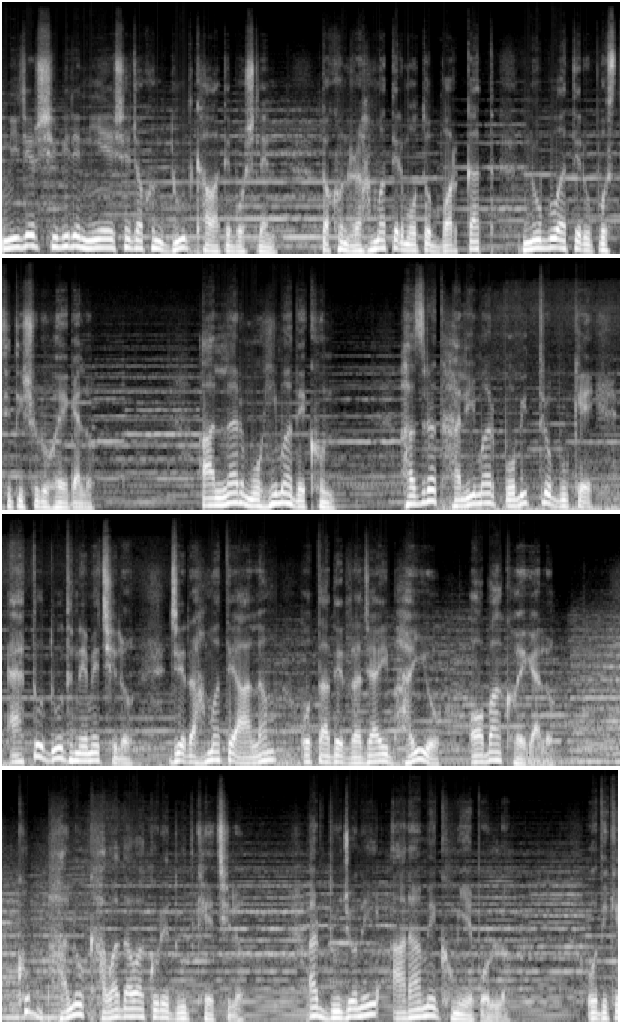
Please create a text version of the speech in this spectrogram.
নিজের শিবিরে নিয়ে এসে যখন দুধ খাওয়াতে বসলেন, তখন রহমতের মতো বরকাত নবুয়াতের উপস্থিতি শুরু হয়ে গেল। আল্লাহর মহিমা দেখুন হজরত হালিমার পবিত্র বুকে এত দুধ নেমেছিল যে রাহমাতে আলাম ও তাদের রাজাই ভাইও অবাক হয়ে গেল। খুব ভালো খাওয়া দাওয়া করে দুধ খেয়েছিল আর দুজনেই আরামে ঘুমিয়ে পড়ল। ওদিকে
